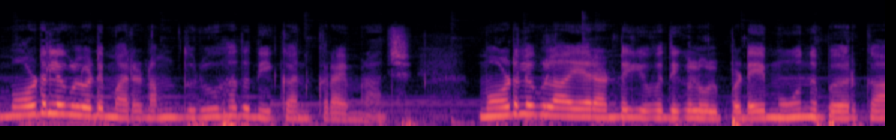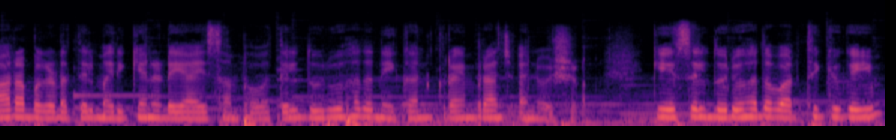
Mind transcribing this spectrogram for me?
മോഡലുകളുടെ മരണം ദുരൂഹത നീക്കാൻ ക്രൈംബ്രാഞ്ച്. മോഡലുകളായ രണ്ട് യുവതികൾ ഉൾപ്പെടെ മൂന്ന് പേർ കാർ അപകടത്തിൽ മരിക്കാനിടയായ സംഭവത്തിൽ ദുരൂഹത നീക്കാൻ ക്രൈംബ്രാഞ്ച് അന്വേഷണം. കേസിൽ ദുരൂഹത വർദ്ധിക്കുകയും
